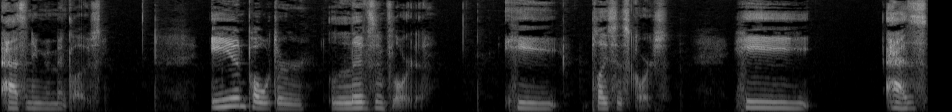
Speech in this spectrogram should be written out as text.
hasn't even been closed. Ian Poulter lives in Florida. He plays his course. He has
